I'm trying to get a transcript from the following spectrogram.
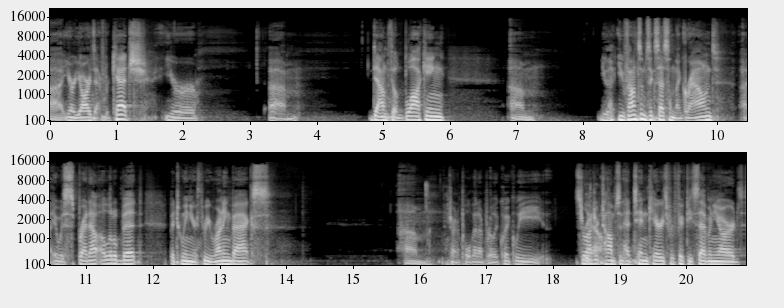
uh, your yards after catch, your um, downfield blocking. Um, you you found some success on the ground. Uh, it was spread out a little bit between your three running backs. Um, I'm trying to pull that up really quickly. SaRodorick Yeah. Thompson had 10 carries for 57 yards.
